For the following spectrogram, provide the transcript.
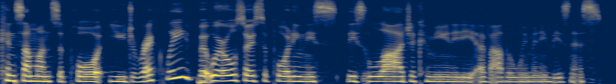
can someone support you directly, but we're also supporting this this larger community of other women in business.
